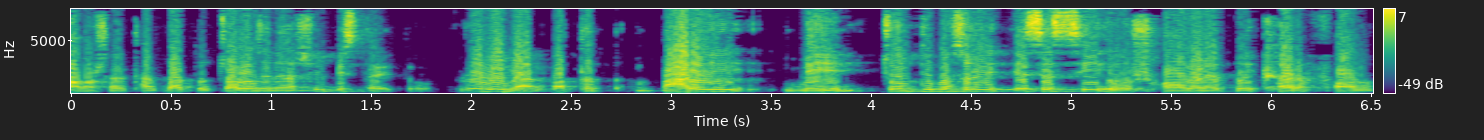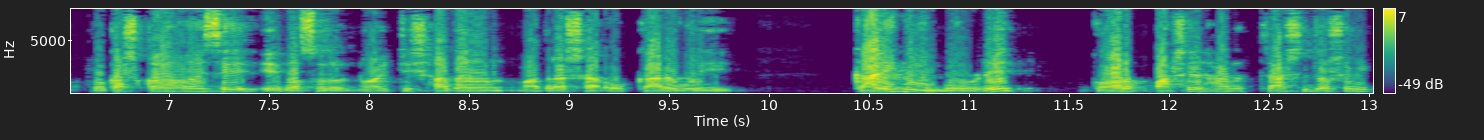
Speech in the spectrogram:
আমার সাথে থাকবা। তো চলো জেনে আসি বিস্তারিত। রবিবার, অর্থাৎ বারোই মে, চলতি বছরের এসএসসি ও সমমানের পরীক্ষার ফল প্রকাশ করা হয়েছে। এবছর নয়টি সাধারণ মাদ্রাসা ও কারিগরি কারিগরি বোর্ডে গড় পাশের হার চারশি দশমিক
